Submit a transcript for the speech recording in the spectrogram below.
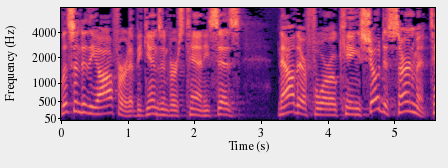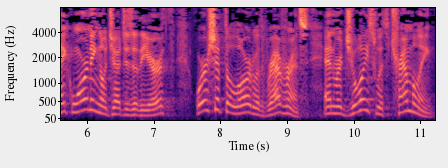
Listen to the offer that begins in verse 10. He says, Now therefore, O kings, show discernment. Take warning, O judges of the earth. Worship the Lord with reverence and rejoice with trembling.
